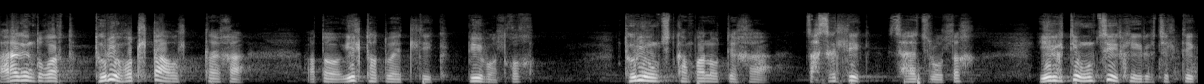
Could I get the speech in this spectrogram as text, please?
Дараагийн дугаарт төрийн худалдаа авалтынхаа одоо ил тод байдлыг бий болгох. Төрийн өмчт компаниудынхаа засаглалыг сайжруулах, иргэдийн үндсэн эрхийн хэрэгжилтийг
